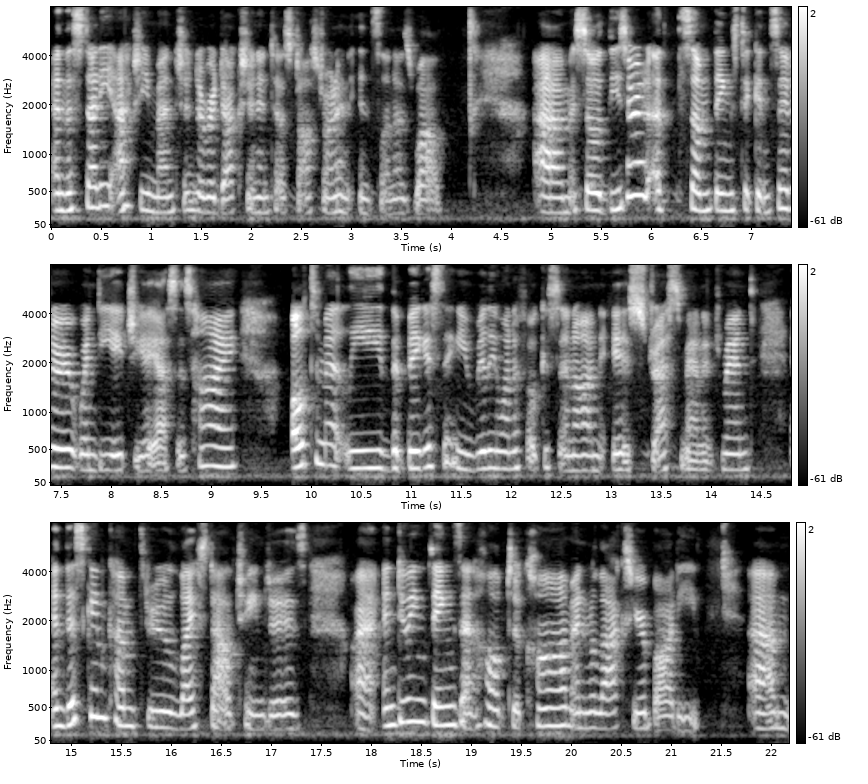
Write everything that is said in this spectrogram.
And the study actually mentioned a reduction in testosterone and insulin as well. Um, so these are uh, some things to consider when DHEAS is high. Ultimately, the biggest thing you really want to focus in on is stress management, and this can come through lifestyle changes uh, and doing things that help to calm and relax your body. Um,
